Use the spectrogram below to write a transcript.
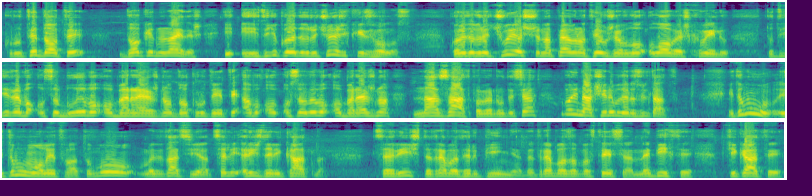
крути доти, доки не знайдеш. І, і тоді, коли ти вже чуєш якийсь голос, коли ти вже чуєш, що напевно ти вже ловиш хвилю, то тоді треба особливо обережно докрутити або особливо обережно назад повернутися, бо інакше не буде результату. І тому, і тому молитва, тому медитація це річ делікатна. Це річ, де треба терпіння, де треба запастися, не бігти, тікати,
